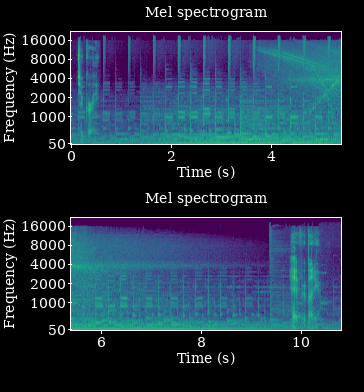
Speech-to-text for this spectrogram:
to great. Hey, everybody.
